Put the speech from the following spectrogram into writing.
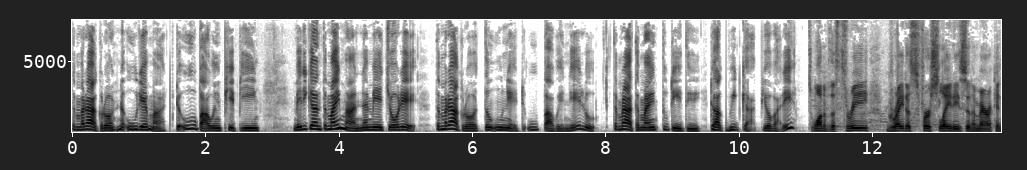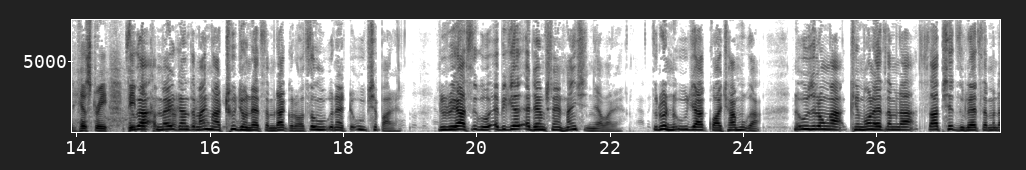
သမရကတော့နှစ်ဦးထဲမှာတဦးပါဝင်ဖြစ်ပြီးအမေရိကန်သမိုင်းမှာနာမည်ကျော်တဲ့သမရကတော့သုံးဦးနဲ့တဦးပါဝင်တယ်လို့သမရသမိုင်းသူတေသူ Doug Weed ကပြောပါတယ် It's one of the three greatest first ladies in American history. သူကအမေရိကန်သမိုင်းမှာထူးချွန်တဲ့သမရကတော့သုံးဦးနဲ့တဦးဖြစ်ပါတယ်လူတွေကသူ့ကို Abigail Adams နဲ့နှိုင်းယှဉ်ကြပါတယ်သူတို့နှစ်ဦးကြားကွာခြားမှုက နှစ်ဦးစလုံးကခင်ပွန်းလည်းသမ္မတသားဖြစ်သူလည်းသမ္မတ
